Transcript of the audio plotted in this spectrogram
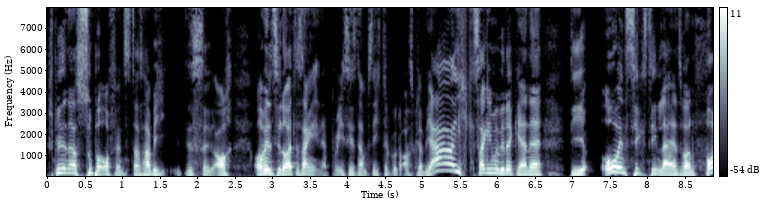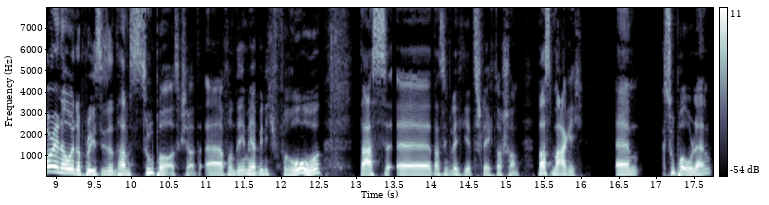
spielt in einer super Offense. Das habe ich, das auch, auch wenn jetzt die Leute sagen, in der Preseason haben es nicht so gut ausgehört. Ja, ich sage immer wieder gerne, die 0-16 Lions waren 4-0 in der Preseason und haben super ausgeschaut. Äh, von dem her bin ich froh, dass, äh, dass sie vielleicht jetzt schlecht ausschauen. Was mag ich? Ähm, Super O-Line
